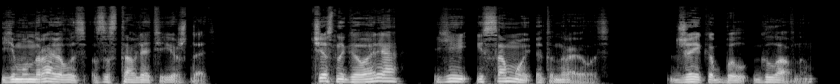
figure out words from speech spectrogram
Ему нравилось заставлять ее ждать. Честно говоря, ей и самой это нравилось. Джейкоб был главным.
